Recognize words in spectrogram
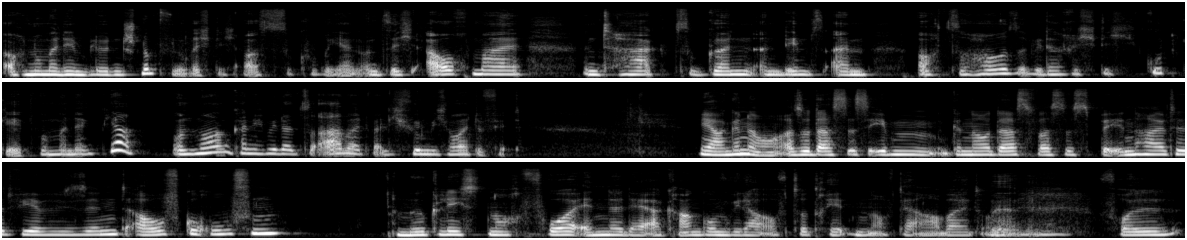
auch nur mal den blöden Schnupfen richtig auszukurieren und sich auch mal einen Tag zu gönnen, an dem es einem auch zu Hause wieder richtig gut geht, wo man denkt, ja, und morgen kann ich wieder zur Arbeit, weil ich fühle mich heute fit. Ja, genau. Also das ist eben genau das, was es beinhaltet. Wir sind aufgerufen, möglichst noch vor Ende der Erkrankung wieder aufzutreten auf der Arbeit und ja, genau. voll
